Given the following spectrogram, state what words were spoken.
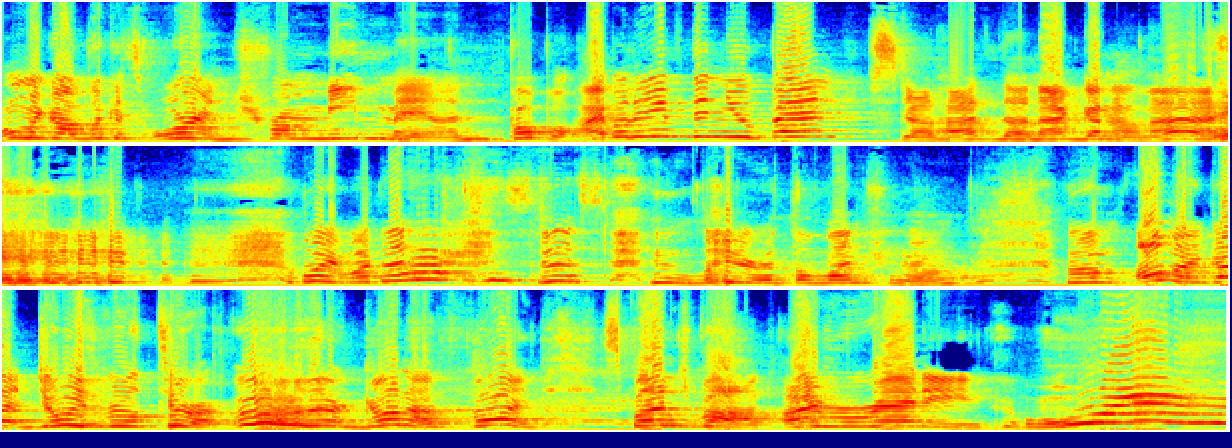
Oh my God! Look, it's Orange from Meme Man. Popo, I believed in you, Ben. Still hot though, not gonna lie. Wait, what the heck is this? Later at the lunchroom. Um, oh my God, Joey's Real Tour. Ooh, they're gonna fight. SpongeBob, I'm ready.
